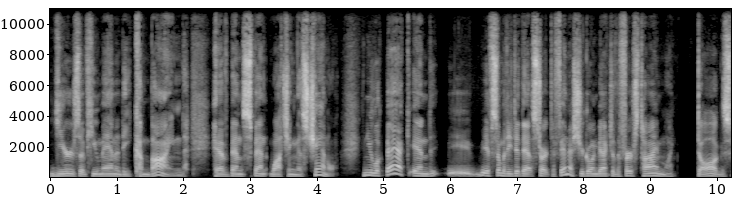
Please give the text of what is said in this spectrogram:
years of humanity combined have been spent watching this channel. And you look back, and if somebody did that start to finish, you're going back to the first time like dogs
